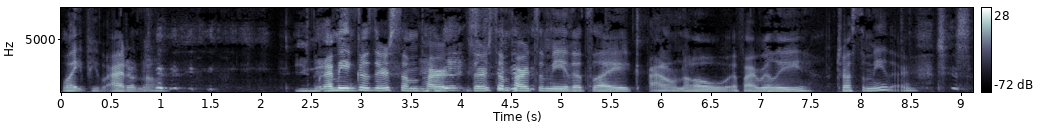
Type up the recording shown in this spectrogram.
white people. I don't know. you I mean, because there's some part there's some parts of me that's like I don't know if I really trust them either. just,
